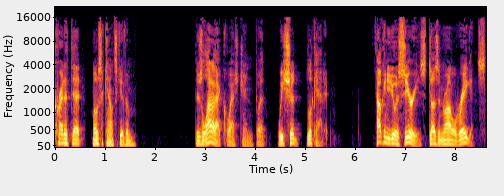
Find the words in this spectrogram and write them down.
credit that most accounts give him. There's a lot of that question, but we should look at it. How can you do a series, dozen Ronald Reagans,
